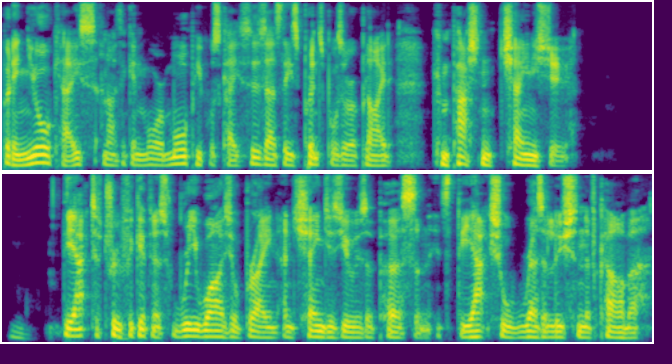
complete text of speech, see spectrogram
But in your case, and I think in more and more people's cases, as these principles are applied, compassion changed you. Hmm. The act of true forgiveness rewires your brain and changes you as a person. It's the actual resolution of karma.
